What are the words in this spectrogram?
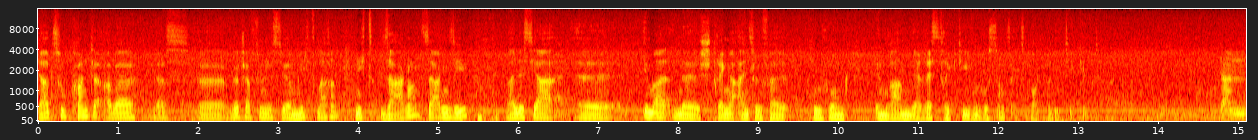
dazu konnte aber das äh, Wirtschaftsministerium nichts machen, nichts sagen, sagen sie, weil es ja äh, immer eine strenge Einzelfallprüfung im Rahmen der restriktiven Rüstungsexportpolitik gibt. Dann,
